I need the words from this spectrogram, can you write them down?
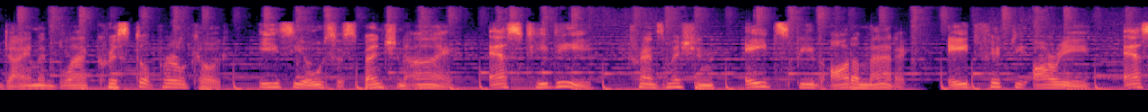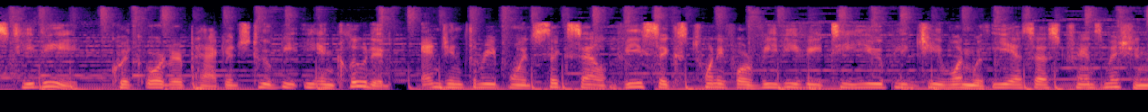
diamond black crystal pearl coat, ECO suspension I, STD, transmission, 8-speed automatic, 850RE, STD, quick order package to be included, engine 3.6L V6 24 VVVT-UPG1 with ESS transmission,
